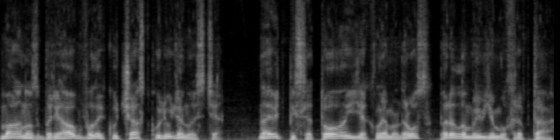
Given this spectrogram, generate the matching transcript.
Магнус зберігав велику частку людяності, навіть після того, як Лемон Рус переломив йому хребта.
